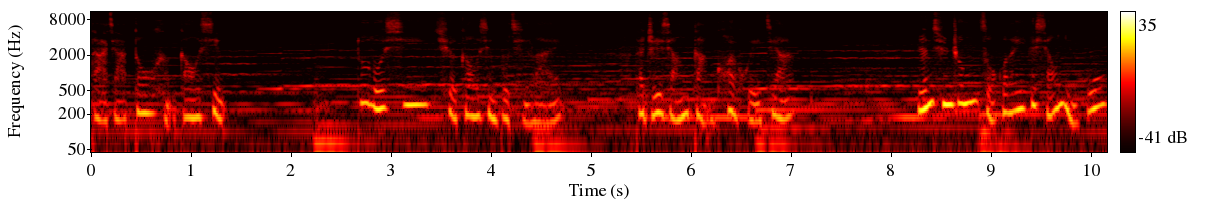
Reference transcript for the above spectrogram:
大家都很高兴。多罗西却高兴不起来，他只想赶快回家。人群中走过来一个小女巫，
